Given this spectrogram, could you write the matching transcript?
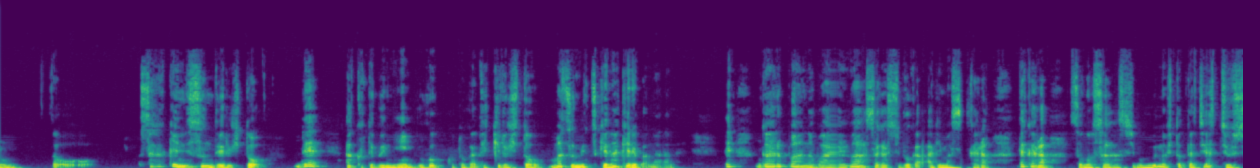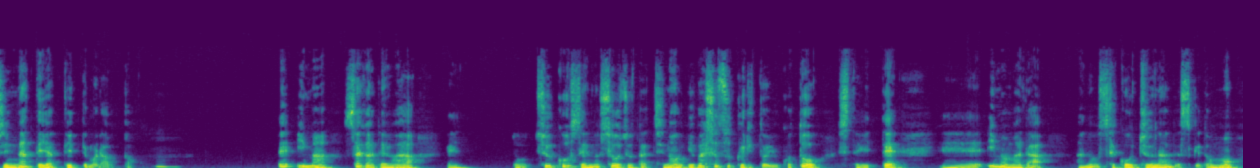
んと、佐賀県に住んでいる人でアクティブに動くことができる人をまず見つけなければならない。でガールパーの場合は探し部がありますからだからその探し部の人たちが中心になってやっていってもらうと。うん、で今佐賀では、えっと、中高生の少女たちの居場所づくりということをしていて、えー、今まだあの施工中なんですけども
